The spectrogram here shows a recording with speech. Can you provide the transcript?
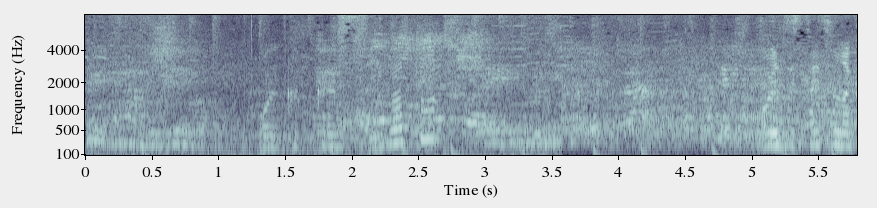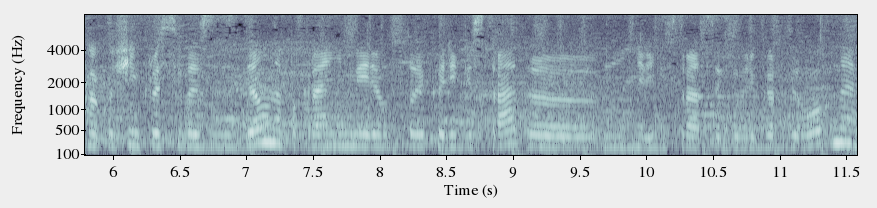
Ой, как красиво тут. Ой, действительно, как очень красиво здесь сделано. По крайней мере, стойка регистра... э, регистрации, говорю, гардеробная.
